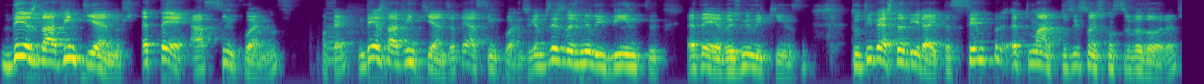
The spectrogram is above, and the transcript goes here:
desde há 20 anos até há 5 anos, ok? Desde há 20 anos até há 5 anos, digamos, desde 2020 até 2015, tu tiveste a direita sempre a tomar posições conservadoras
